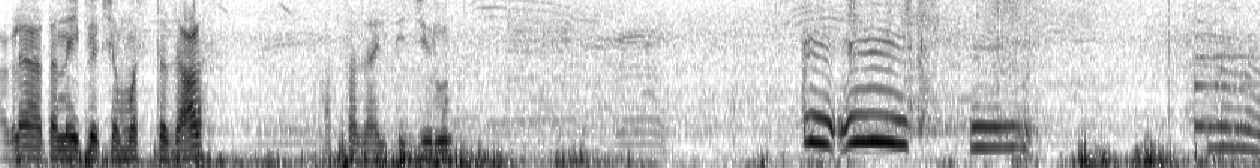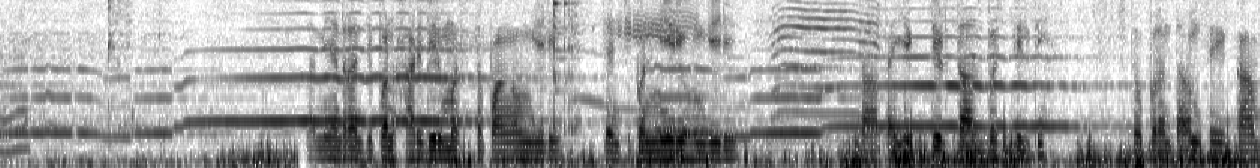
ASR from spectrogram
लागलाय आता नाहीपेक्षा मस्त जाळ. आत्ता जाईल ती जिरून. मेंढरांची पण हारबीर मस्त पांगावून गेली. त्यांची पण नेरी होऊन गेली. तर आता एक दीड तास बसतील ते. तोपर्यंत आमचं एक काम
